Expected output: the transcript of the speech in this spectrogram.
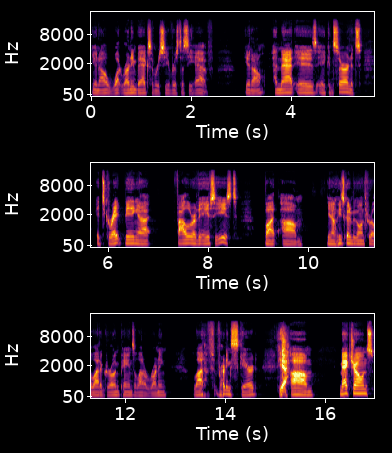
You know, what running backs and receivers does he have? You know, and that is a concern. It's it's great being a follower of the AFC East, but um, you know he's going to be going through a lot of growing pains, a lot of running, a lot of running scared. Yeah. Um, Mac Jones,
